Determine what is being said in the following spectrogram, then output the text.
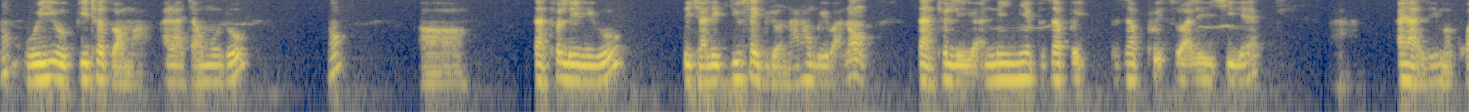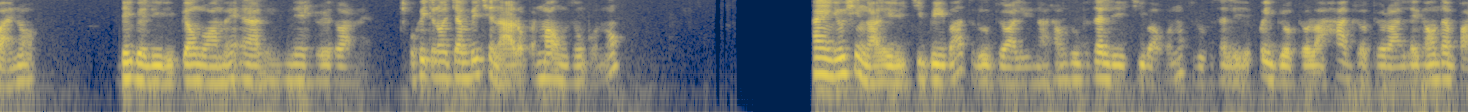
နော်ဝီးကိုပြီးထွက်သွားမှာအဲ့ဒါကြောင့်မို့လို့နော်အာတန်ထွက်လေးတွေကိုတေချာလေးယူဆိုင်ပြီးတော့နားထောင်ပေးပါနော်တန်ထွက်လေးကအနည်းမြင့်ပါဇက်ပိတ်ပါဇက်ဖွင့်ဆိုတာလေးရှိတယ်အဲ့ဒါလေးမကွာတော့အဓိပ္ပာယ်လေးတွေပြောင်းသွားမယ်အဲ့ဒါလေးနည်းလွဲသွားတယ်โอเคကျွန်တော်ကြံပေးချင်တာကတော့ပထမအောင်ဆုံးပေါ့နော် ထိုင်ရုပ်ရှင်ကားလေးတွေကြည့်ပေးပါသူတို့ပြောတာလေးနားထောင်သူပါဇက်လေးကြည့်ပါပေါ့နော်သူတို့ပါဇက်လေးပိတ်ပြီးတော့ပြောလာဟပြီးတော့ပြောတာလက်ကောင်းသက်ပါ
